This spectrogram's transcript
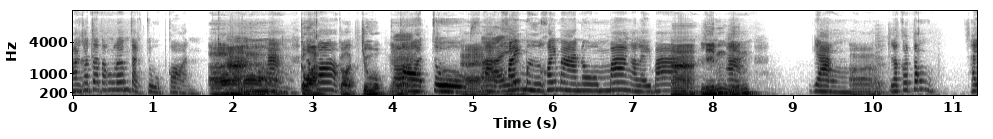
มันก็จะต้องเริ่มจากจูบก่อนอ่าอะกอดแล้วก็กอดจูบกกอดจูบอ่าอะค่อยมือค่อยมานมบ้างอะไรบ้างอ่าลิ้นอะลิ้นยังอ่าแล้วก็ต้องใช้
